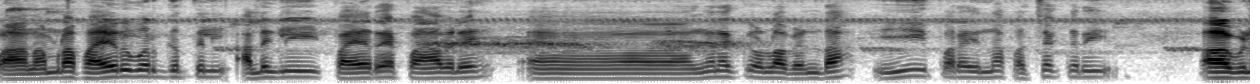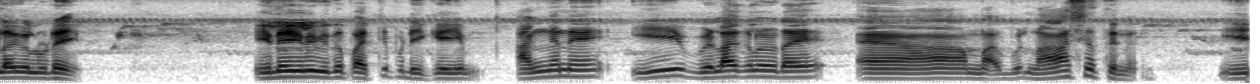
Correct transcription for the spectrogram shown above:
നമ്മുടെ പയറുവർഗത്തിൽ അല്ലെങ്കിൽ പയറ് പാവൽ അങ്ങനെയൊക്കെയുള്ള വെണ്ട ഈ പറയുന്ന പച്ചക്കറി വിളകളുടെ ഇലയിൽ ഇത് പറ്റിപ്പിടിക്കുകയും അങ്ങനെ ഈ വിളകളുടെ നാശത്തിന് ഈ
